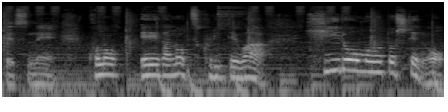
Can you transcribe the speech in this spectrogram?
ですねこの映画の作り手はヒーローものとしての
